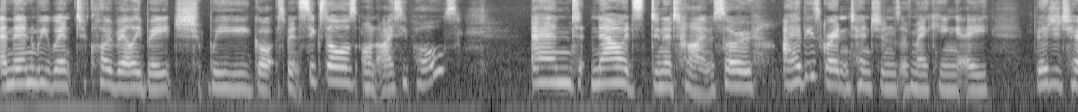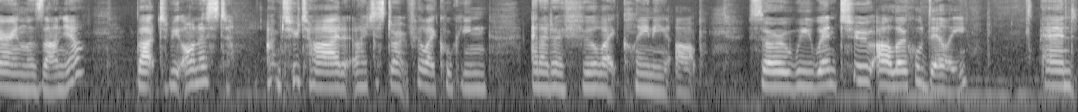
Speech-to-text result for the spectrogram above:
And then we went to Clovelly Beach. We got spent $6 on icy poles and now it's dinner time. So I had these great intentions of making a vegetarian lasagna, but to be honest, I'm too tired and I just don't feel like cooking and I don't feel like cleaning up. So we went to our local deli and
